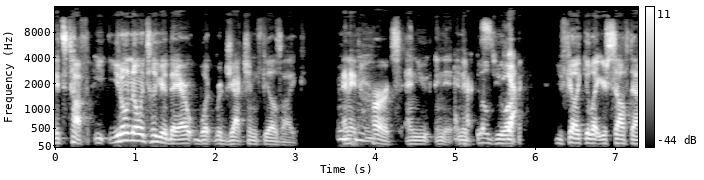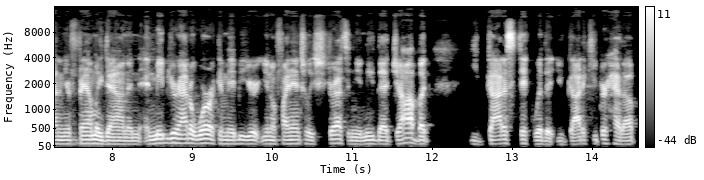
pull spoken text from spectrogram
It's tough. You, you don't know until you're there what rejection feels like and it Mhm. hurts and you and it, and it builds you Yeah. up you feel like you let yourself down and your family down and, and maybe you're out of work and maybe you're you know financially stressed and you need that job but you got to stick with it you got to keep your head up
